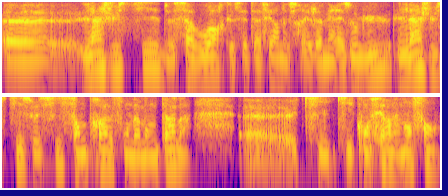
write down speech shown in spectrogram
euh, l'injustice de savoir que cette affaire ne serait jamais résolue, l'injustice aussi centrale, fondamentale, euh, qui, qui concerne un enfant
